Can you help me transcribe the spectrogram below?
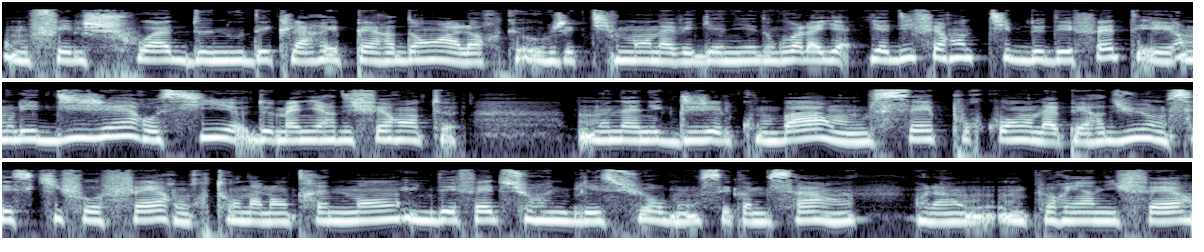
ont fait le choix de nous déclarer perdants alors qu'objectivement on avait gagné. Donc voilà, il y a, différents types de défaites et on les digère aussi de manière différente on a négligé le combat, on le sait pourquoi on a perdu, on sait ce qu'il faut faire, on retourne à l'entraînement. Une défaite sur une blessure, bon, c'est comme ça. Hein. Voilà, on, ne peut rien y faire,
